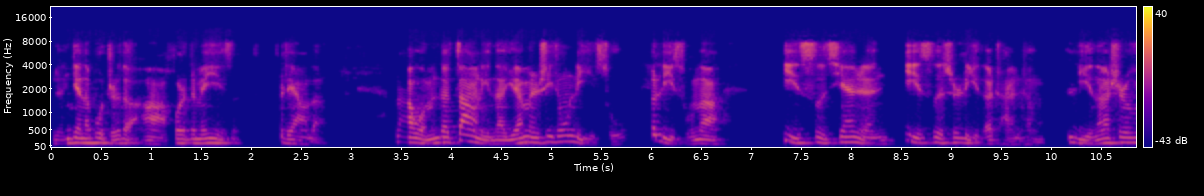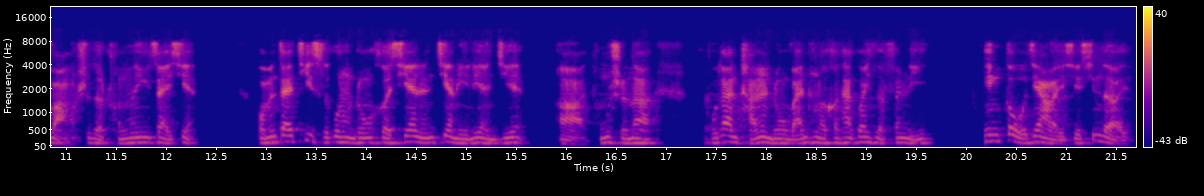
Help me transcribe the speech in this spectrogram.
人间的不值得啊或者这么意思是这样的。那我们的葬礼呢，原本是一种礼俗，这礼俗呢。祭祀先人，祭祀是礼的传承，礼呢是往事的重温与再现。我们在祭祀过程中和先人建立链接啊，同时呢，不断谈论中完成了和他关系的分离，重新构建了一些新的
